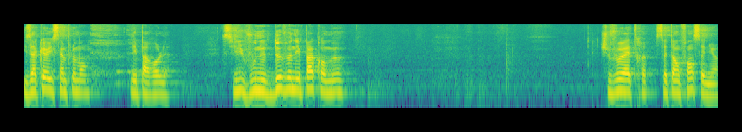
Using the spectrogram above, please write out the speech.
ils accueillent simplement les paroles. Si vous ne devenez pas comme eux, je veux être cet enfant, Seigneur,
